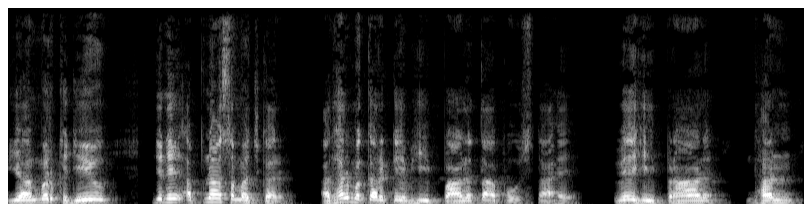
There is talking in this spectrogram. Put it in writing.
यह मूर्ख जीव जिन्हें अपना समझकर अधर्म करके भी पालता पोसता है। वे ही प्राण, धन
